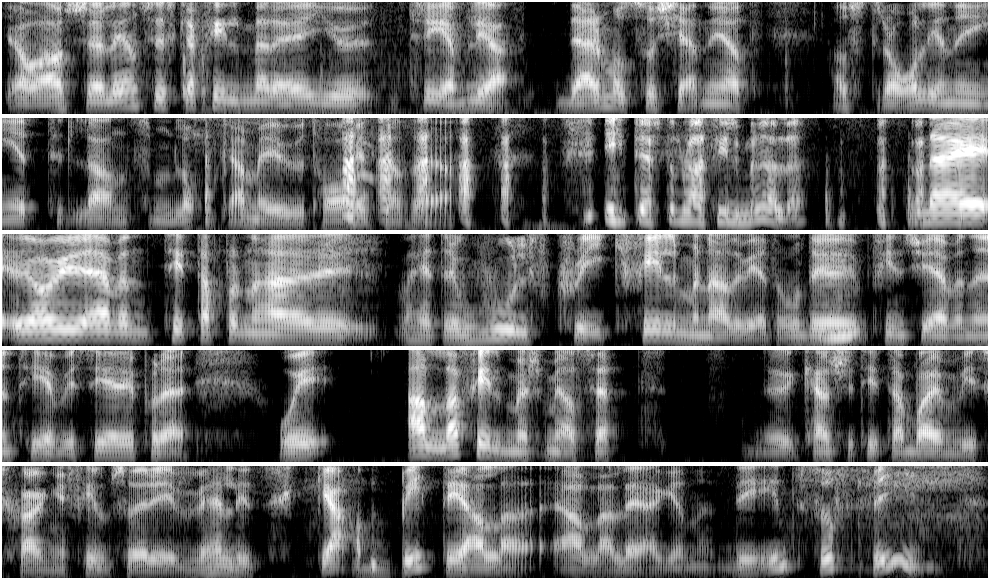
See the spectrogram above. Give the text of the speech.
Ja, australiensiska filmer är ju trevliga. Däremot så känner jag att Australien är inget land som lockar mig överhuvudtaget kan jag säga. Inte efter de här filmerna eller? Nej, jag har ju även tittat på den här, vad heter det, Wolf Creek-filmerna du vet. Och det Mm. finns ju även en tv-serie på det. Och i alla filmer som jag har sett, kanske tittar bara en viss genrefilm, så är det väldigt skabbigt i alla, alla lägen. Det är inte så fint.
